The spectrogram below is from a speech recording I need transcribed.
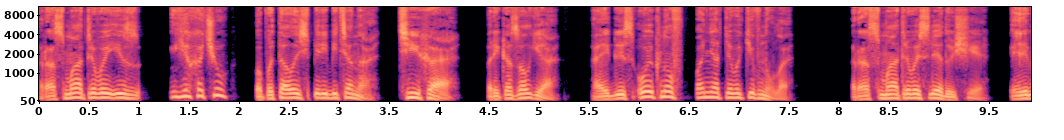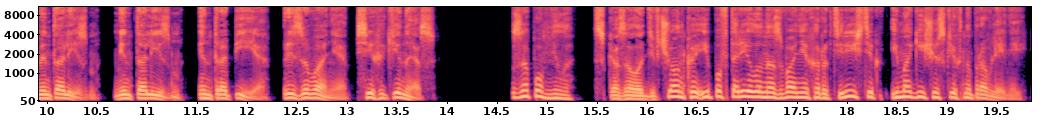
Рассматривай из... «Я хочу...» — попыталась перебить она. «Тихо!» — приказал я. Айгыс, ойкнув, понятливо кивнула. «Рассматривай следующее. Элементализм, ментализм, энтропия, призывание, психокинез. «Запомнила», — сказала девчонка и повторила название характеристик и магических направлений.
